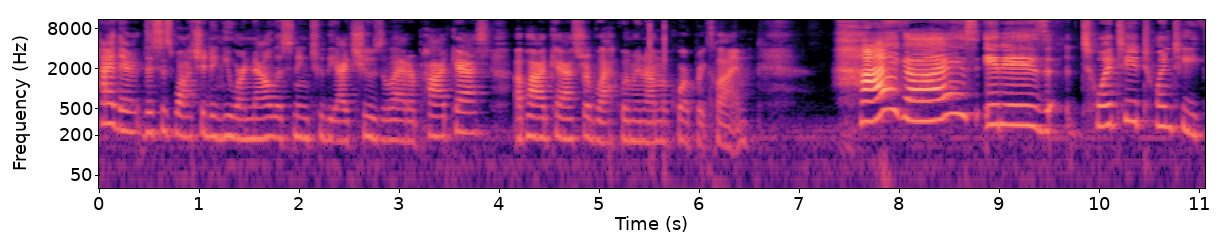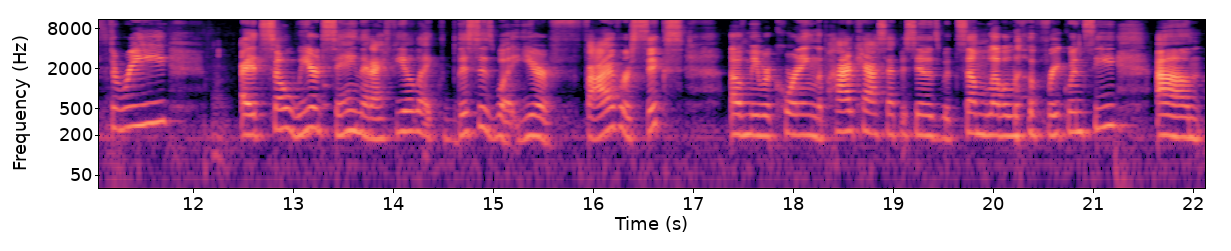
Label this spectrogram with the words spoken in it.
Hi there, this is Watchen, and you are now listening to the I Choose the Ladder podcast, a podcast for Black women on the corporate climb. Hi, guys, it is 2023. It's so weird saying that. I feel like this is what year five or six of me recording the podcast episodes with some level of frequency. Um,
